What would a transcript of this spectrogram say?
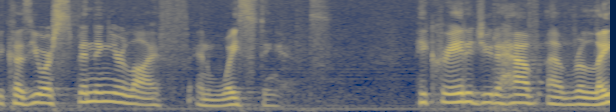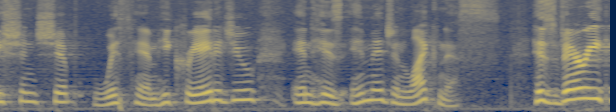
because you are spending your life and wasting it. He created you to have a relationship with Him. He created you in His image and likeness. His very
